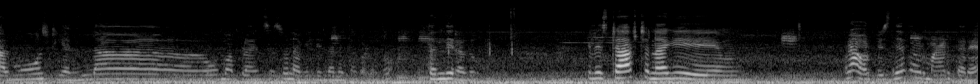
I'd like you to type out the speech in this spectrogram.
ಆಲ್ಮೋಸ್ಟ್ ಎಲ್ಲ ಹೋಮ್ ಅಪ್ಲಯನ್ಸಸ್ಸು ನಾವು ಇಲ್ಲಿಂದಲೇ ತಗೊಳ್ಳೋದು ತಂದಿರೋದು. ಇಲ್ಲಿ ಸ್ಟಾಫ್ ಚೆನ್ನಾಗಿ ಅವ್ರ ಬಿಸ್ನೆಸ್ ಅವ್ರು ಮಾಡ್ತಾರೆ.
